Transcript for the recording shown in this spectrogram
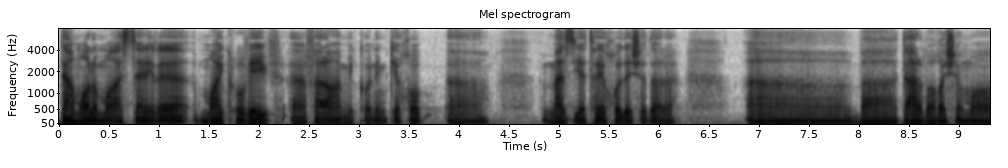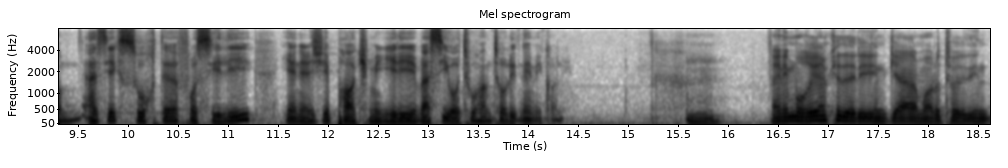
دما رو ما از طریق مایکروویو فراهم می‌کنیم که خب مزیت های خودشو داره. و در واقع شما از یک سوخت فسیلی یه انرژی پاک می‌گیری و CO2 هم تولید نمی کنی یعنی موقعی هم که داری این گرما رو تولید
